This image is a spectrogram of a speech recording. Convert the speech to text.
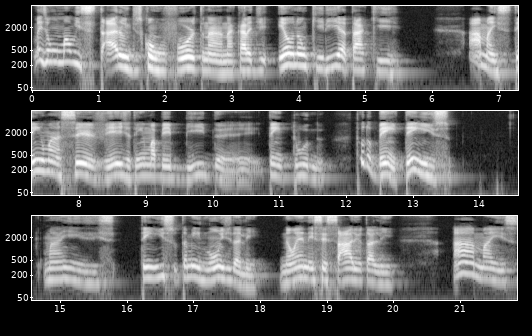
Mas um mal-estar, um desconforto na, na cara de eu não queria estar tá aqui. Ah, mas tem uma cerveja, tem uma bebida, eh, tem tudo. Tudo bem, tem isso. Mas tem isso também longe dali. Não é necessário estar tá ali. Ah, mas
